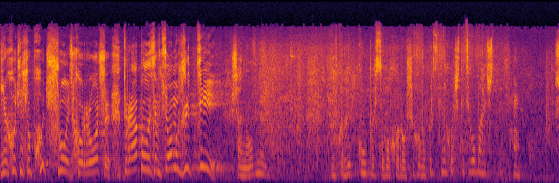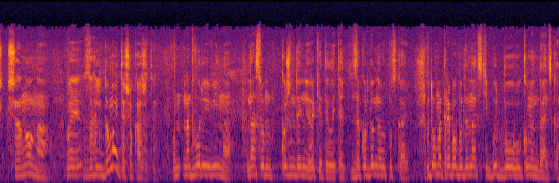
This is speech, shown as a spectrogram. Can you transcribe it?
Я хочу, щоб хоч щось хороше трапилося в цьому житті. Шановний, навкруги купа всього хорошого. Ви просто не хочете цього бачити. Ш- Шановна, ви взагалі думаєте, що кажете? Он, на дворі війна. У нас он, кожен день ракети летять, за кордон не випускають. Вдома треба об 11 будь, бо комендантська.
